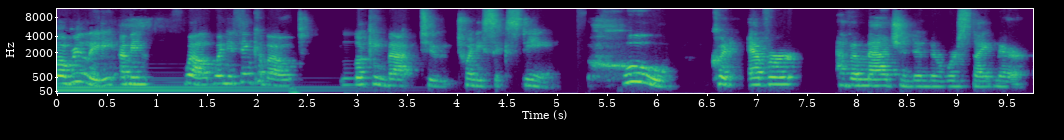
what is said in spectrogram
Well, really, I mean, well, when you think about looking back to 2016, who could ever have imagined in their worst nightmare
